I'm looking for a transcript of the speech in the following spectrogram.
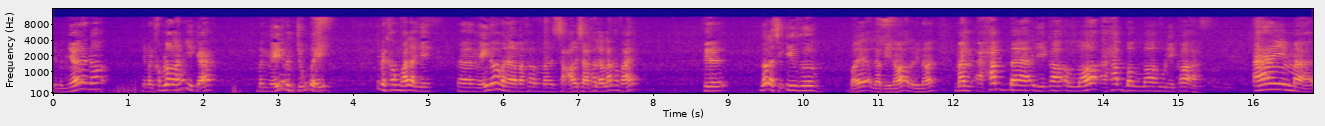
Thì mình nhớ đến nó. Nhưng mình không lo lắng gì cả. Mình nghĩ để mình chuẩn bị. Chứ mình không phải là gì à, nghĩ nó mà, mà mà sợ sợ hay lo lắng không phải. Thì đó là sự yêu thương. Bởi là vì nó là vì nói man ahabba liqa Allah ahabba Allahu liqa. Ai mà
